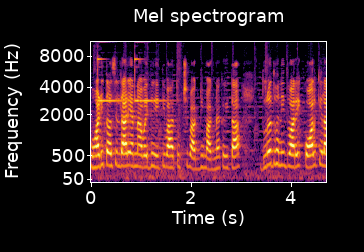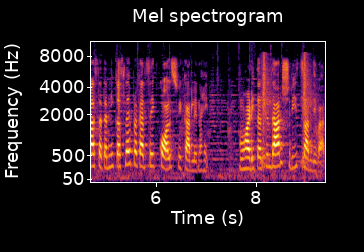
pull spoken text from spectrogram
मोहाडी तहसीलदार यांना अवैध रेती वाहतूकची मागणी मागण्याकरिता दूरध्वनीद्वारे कॉल केला असता त्यांनी कसल्याही प्रकारचे कॉल स्वीकारले नाहीत. मोहाडी तहसीलदार श्री चांदेवार.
